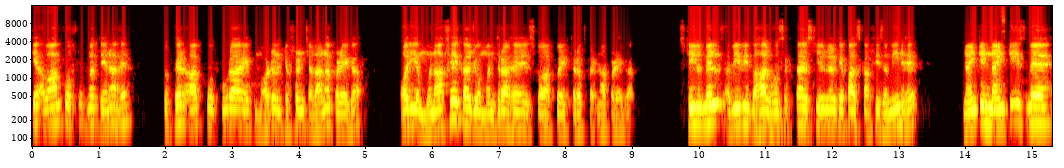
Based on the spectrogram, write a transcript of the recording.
कि आवाम को खदमत देना है तो फिर आपको पूरा एक मॉडल डिफरेंट चलाना पड़ेगा और ये मुनाफे का जो मंत्रा है, इसको आपको एक तरफ़ करना पड़ेगा। स्टील मिल अभी भी बहाल हो सकता है। स्टील मिल के पास काफ़ी ज़मीन है। 1990s में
